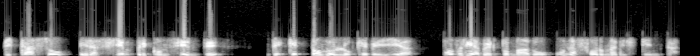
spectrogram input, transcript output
Picasso era siempre consciente de que todo lo que veía podría haber tomado una forma distinta,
